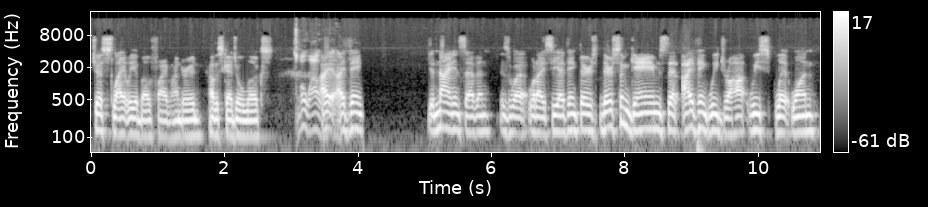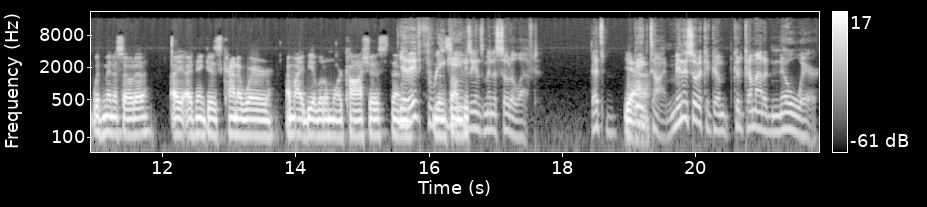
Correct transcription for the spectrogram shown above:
just slightly above 500. How the schedule looks. Oh wow! I, I think nine and seven is what what I see. I think there's there's some games that I think we draw we split one with Minnesota. I, I think is kind of where I might be a little more cautious than yeah. They have three games against Minnesota left. That's yeah. big time. Minnesota could come could come out of nowhere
